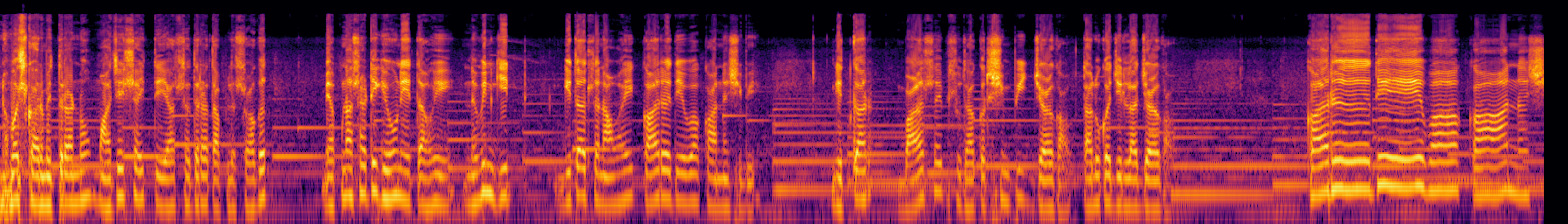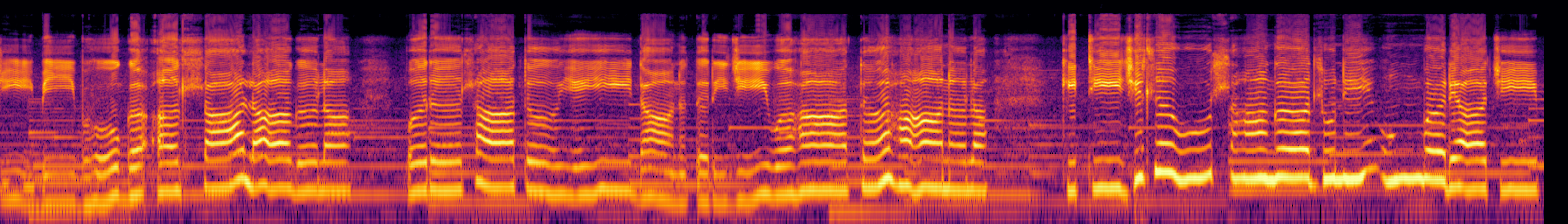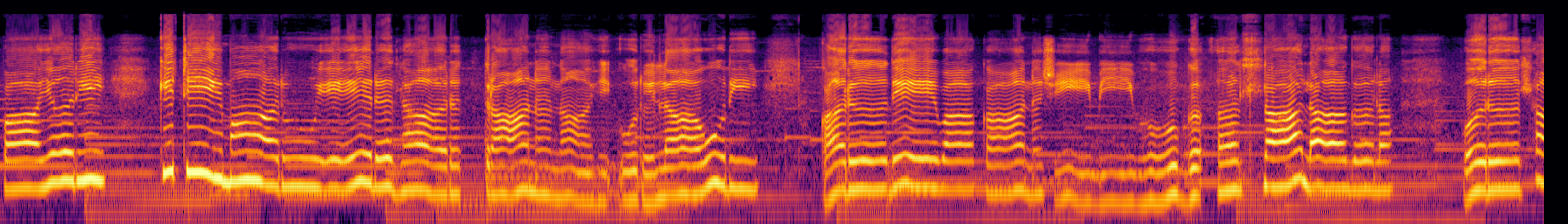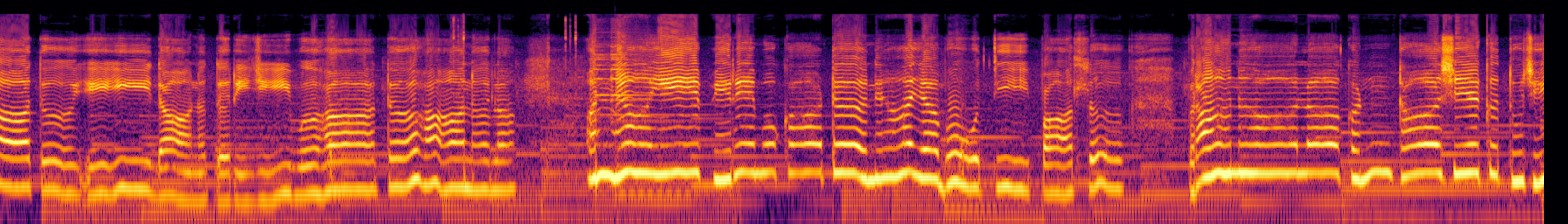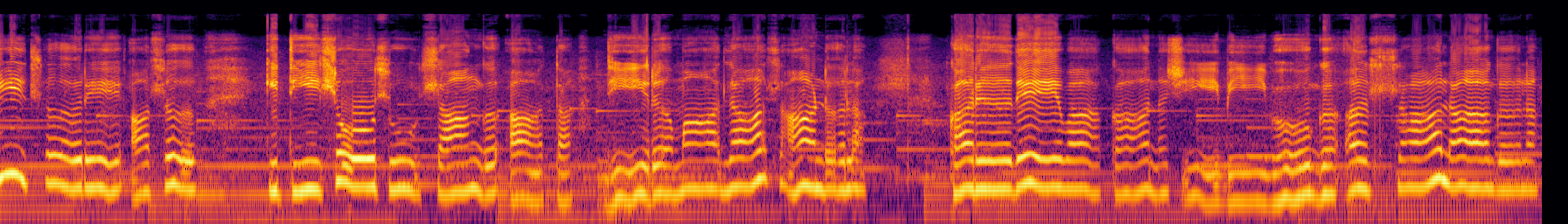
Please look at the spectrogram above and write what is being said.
नमस्कार मित्रांनो माझे साहित्य या सदरात आपलं स्वागत. मी आपणासाठी घेऊन येत आहे नवीन गीत. गीताचं नाव आहे कार देवा कानशिबी. गीतकार बाळासाहेब सुधाकर शिंपी जळगाव तालुका जिल्हा जळगाव. कार देवा कानशिबी भोग असा लागला परसात येई दान तरी जीव हात हानला. किती झिजवू सांग जुनी उंबऱ्याची पायरी. किती मारू एरधार त्राण नाही उरला उरी कार देवा कानशिबी भोग असा लागला. परसात येई दान तरी जीव हात हानला. अन्यायी फिरे मोकाट न्याय भोवती पास. प्राण आला कंठाशेक तुझी सरे आस. किती सोसू सांग आता धीर माझा सांडला. कर देवा कानशी भोग असा लागला.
